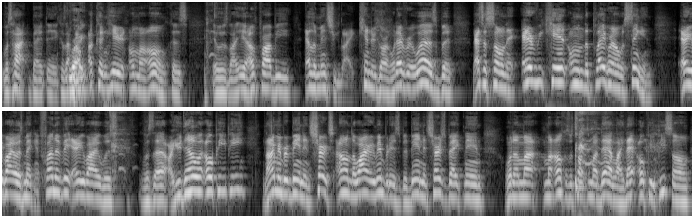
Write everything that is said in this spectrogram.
was hot back then, because I, Right. I, I couldn't hear it on my own because it was like yeah, I was probably elementary, like kindergarten, whatever it was. But that's a song that every kid on the playground was singing. Everybody was making fun of it. Everybody was was uh, are you down with OPP? And I remember being in church. I don't know why I remember this, but being in church back then, one of my my uncles would talk to my dad like that OPP song.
